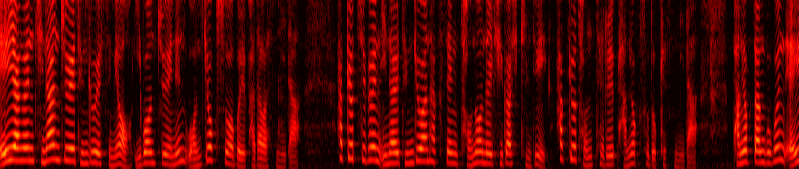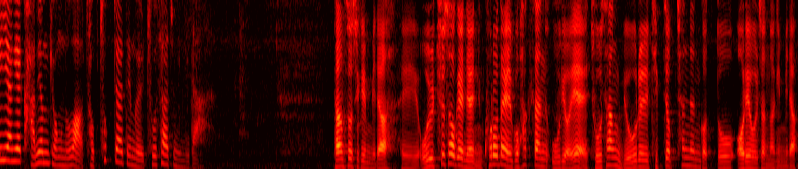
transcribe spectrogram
A양은 지난주에 등교했으며 이번 주에는 원격 수업을 받아왔습니다. 학교 측은 이날 등교한 학생 전원을 귀가시킨 뒤 학교 전체를 방역 소독했습니다. 방역 당국은 A양의 감염 경로와 접촉자 등을 조사 중입니다. 다음 소식입니다. 올 추석에는 코로나19 확산 우려에 조상묘를 직접 찾는 것도 어려울 전망입니다.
